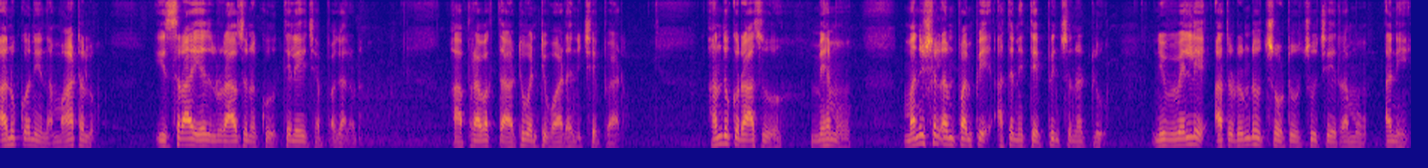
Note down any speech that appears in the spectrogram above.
అనుకొని నా మాటలు ఇస్రాయేలు రాజునకు తెలియచెప్పగలడు ఆ ప్రవక్త అటువంటి వాడని చెప్పాడు. అందుకు రాజు మేము మనుషులను పంపి అతని తెప్పించున్నట్లు నీవు వెళ్ళి అతడుండు చోటు చూచి రమ్ము అని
